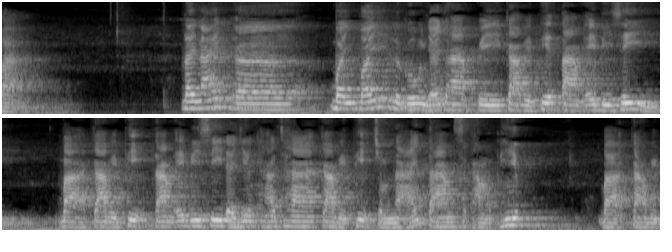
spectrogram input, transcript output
បាទ ដោយឡែកអឺ3 3លោកគ្រូនិយាយថាពីការវិភាគតាម ABC បាទការវិភាគតាម ABC ដែលយើងហៅថាការវិភាគចំណាយតាមសកម្មភាពបាទការវិ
